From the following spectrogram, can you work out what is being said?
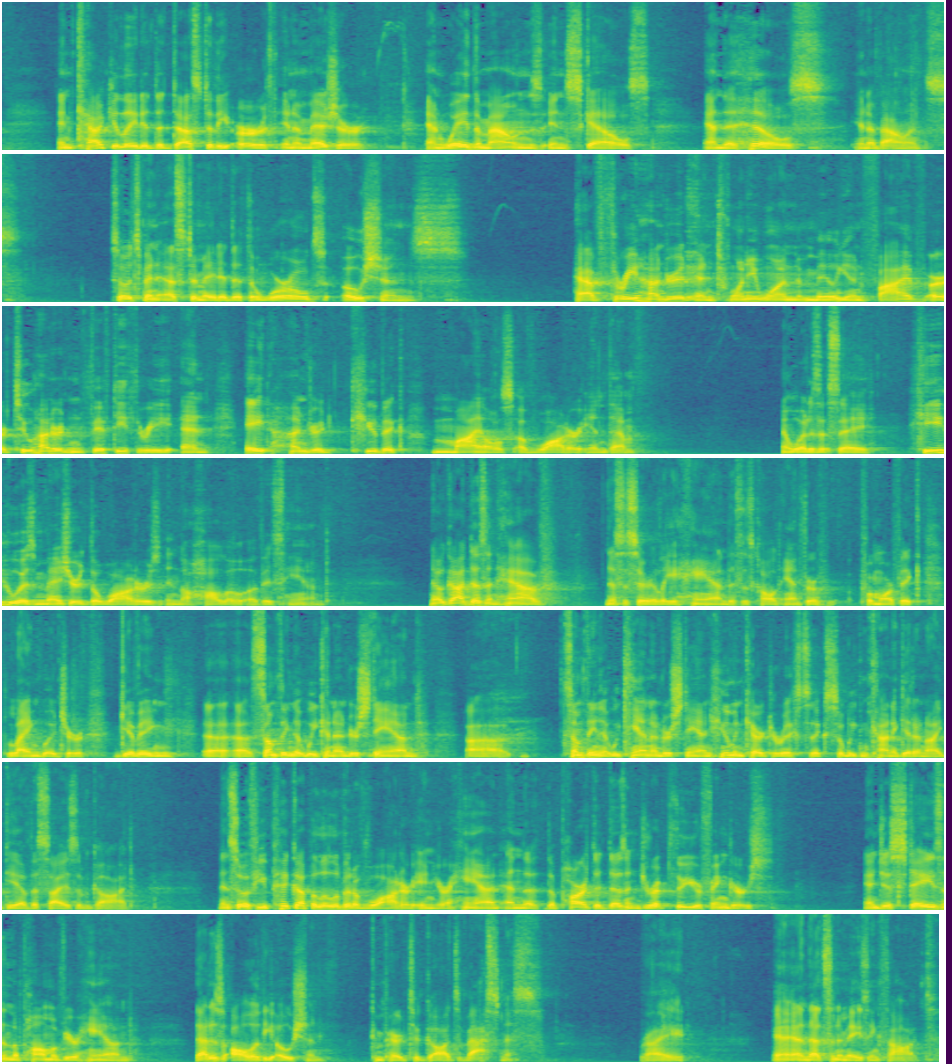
and calculated the dust of the earth in a measure and weighed the mountains in scales and the hills in a balance. So it's been estimated that the world's oceans have 321 million five or 253 and 800 cubic miles of water in them. And what does it say? He who has measured the waters in the hollow of his hand. Now, God doesn't have necessarily a hand. This is called anthropomorphic language or giving uh, uh, something that we can understand, uh, something that we can't understand, human characteristics, so we can kind of get an idea of the size of God. And so, if you pick up a little bit of water in your hand and the, the part that doesn't drip through your fingers, and just stays in the palm of your hand, that is all of the ocean compared to God's vastness, right? And, and that's an amazing thought.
